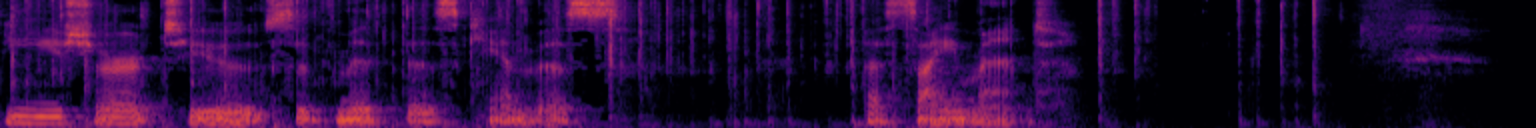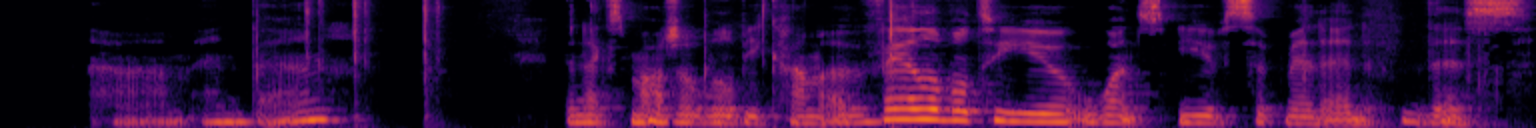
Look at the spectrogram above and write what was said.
be sure to submit this Canvas assignment. Um, and then the next module will become available to you once you've submitted this.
